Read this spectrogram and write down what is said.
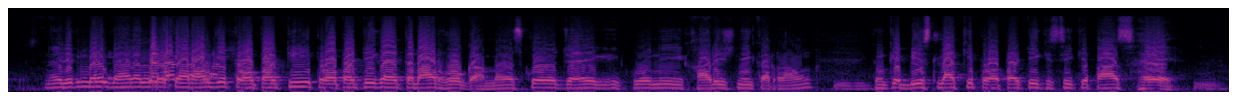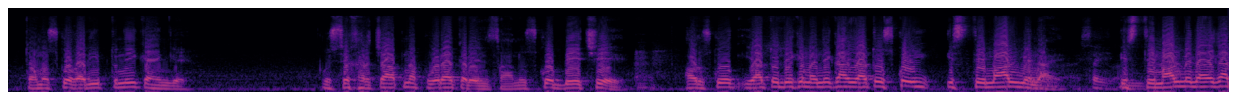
पैसा। नहीं लेकिन मैं बहरहाल मैं कह रहा हूँ कि प्रॉपर्टी प्रॉपर्टी का एतबार होगा। मैं उसको जो है वो नहीं खारिज नहीं कर रहा हूँ क्योंकि 20 लाख की प्रॉपर्टी किसी के पास है तो हम उसको गरीब तो नहीं कहेंगे। उससे खर्चा अपना पूरा करे इंसान उसको बेचे और उसको या तो देखिए मैंने कहा या तो उसको इस्तेमाल में लाए। इस्तेमाल में लाएगा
